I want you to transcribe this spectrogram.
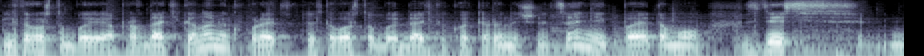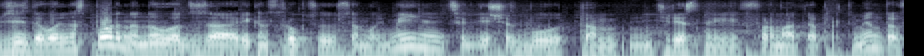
для того, чтобы оправдать экономику проекта, для того, чтобы дать какой-то рыночный ценник. Поэтому здесь, здесь довольно спорно, но вот за реконструкцию самой мельницы, где сейчас будут там интересные форматы апартаментов,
